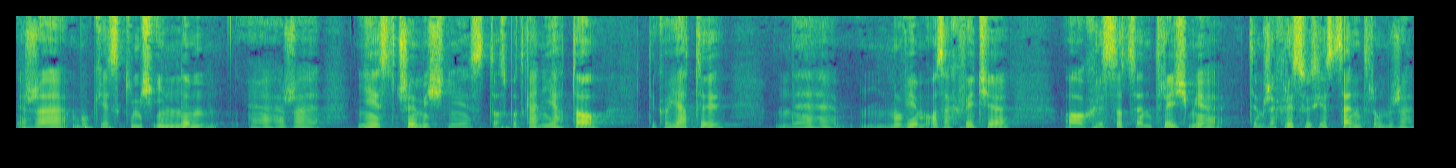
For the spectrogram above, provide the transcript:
że Bóg jest kimś innym, E, że nie jest czymś, nie jest to spotkanie ja to, tylko ja ty. E, mówiłem o zachwycie, o chrystocentryzmie, tym, że Chrystus jest centrum, że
